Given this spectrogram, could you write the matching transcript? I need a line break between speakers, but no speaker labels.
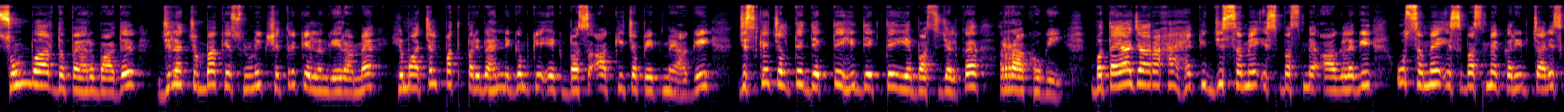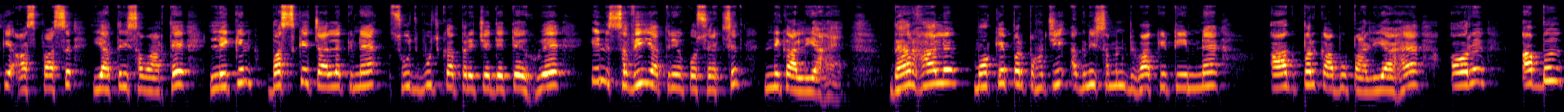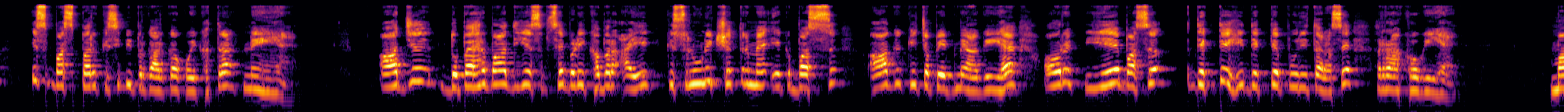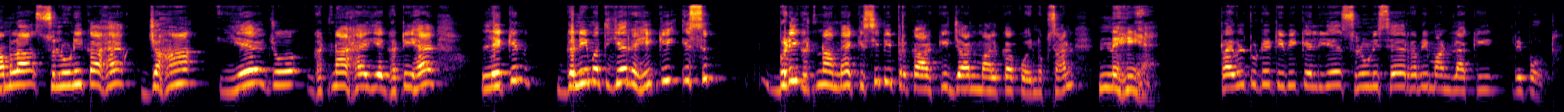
सोमवार दोपहर बाद जिला चंबा के सलूनी क्षेत्र के लंगेरा में हिमाचल पथ परिवहन निगम की एक बस आग की चपेट में आ गई, जिसके चलते देखते ही देखते ये बस जलकर राख हो गई। बताया जा रहा है कि जिस समय इस बस में आग लगी, उस समय इस बस में करीब 40 के आसपास यात्री सवार थे, लेकिन बस के चालक ने सूझबूझ का परिचय देते हुए इन सभी यात्रियों को सुरक्षित निकाल लिया है। बहरहाल, मौके पर पहुँची अग्निशमन विभाग की टीम ने आग पर काबू पा लिया है और अब इस बस पर किसी भी प्रकार का कोई खतरा नहीं है। आज दोपहर बाद ये सबसे बड़ी खबर आई कि सलूनी क्षेत्र में एक बस आग की चपेट में आ गई है और ये बस देखते ही देखते पूरी तरह से राख हो गई है। मामला सलूनी का है, जहाँ ये जो घटना है, ये घटी है, लेकिन गनीमत ये रही कि इस बड़ी घटना में किसी भी प्रकार की जान माल का कोई नुकसान नहीं है। ट्राइवल टुडे टीवी के लिए सलूनी से रवि मांडला की रिपोर्ट।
